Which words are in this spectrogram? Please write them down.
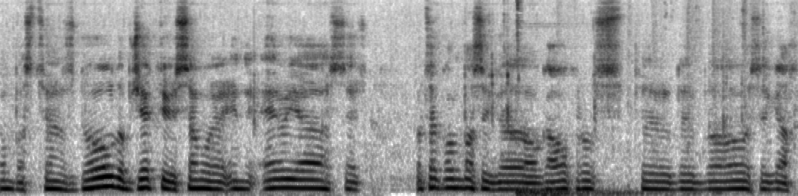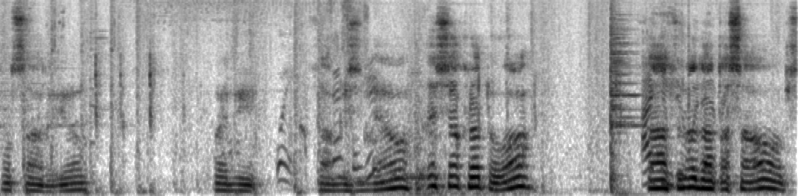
Compass turns gold. Objective is somewhere in the area. Search. ოთა კომპასი გაოხრობს ფერდება, ესე იგი ახლოს არისო. ყველი სამისდაო. ეს აქ რატოა? Do უნდა დატასაობს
